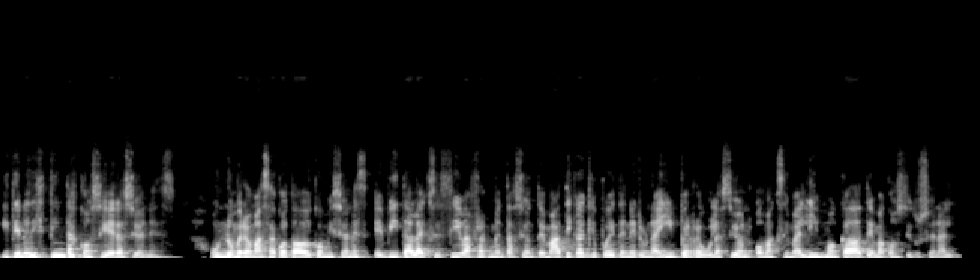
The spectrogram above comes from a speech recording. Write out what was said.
y tiene distintas consideraciones. Un número más acotado de comisiones evita la excesiva fragmentación temática que puede tener una hiperregulación o maximalismo en cada tema constitucional.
